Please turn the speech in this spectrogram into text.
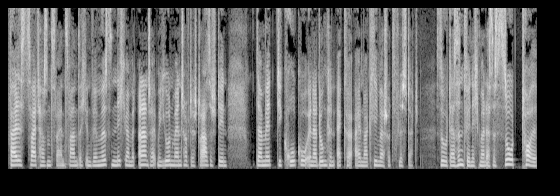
weil es 2022 und wir müssen nicht mehr mit anderthalb Millionen Menschen auf der Straße stehen, damit die GroKo in der dunklen Ecke einmal Klimaschutz flüstert. So, da sind wir nicht mehr. Das ist so toll,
